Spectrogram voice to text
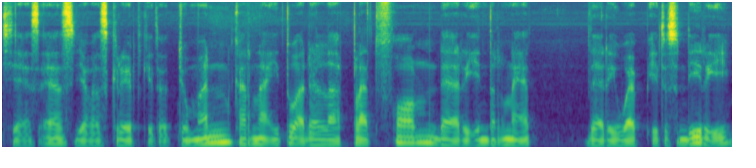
CSS JavaScript gitu. Cuman karena itu adalah platform dari internet dari web itu sendiri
